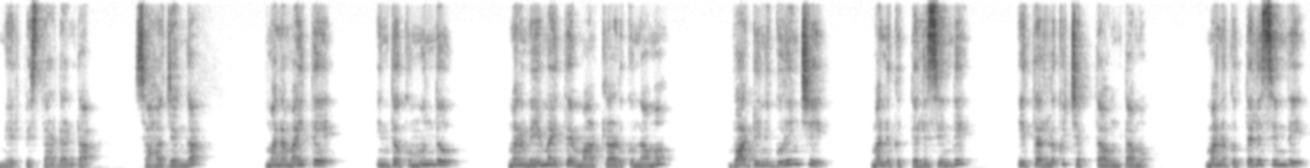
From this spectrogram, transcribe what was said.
నేర్పిస్తాడంట. సహజంగా మనమైతే ఇంతకు ముందు మనం ఏమైతే మాట్లాడుకున్నామో వాటిని గురించి మనకు తెలిసింది ఇతరులకు చెప్తా ఉంటాము. మనకు తెలిసింది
